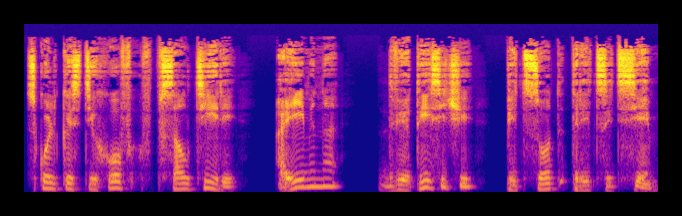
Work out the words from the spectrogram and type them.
сколько стихов в Псалтире, а именно 2537.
